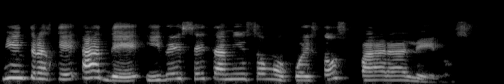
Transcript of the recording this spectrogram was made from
mientras que AD y BC también son opuestos paralelos.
